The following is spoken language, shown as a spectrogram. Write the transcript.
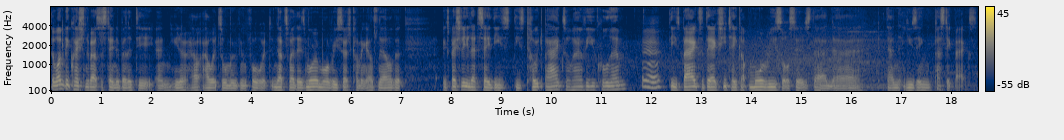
The one big question about sustainability and you know how, how it's all moving forward, and that's where there's more and more research coming out now that, especially let's say these these tote bags or however you call them, these bags that they actually take up more resources than uh, than using plastic bags.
